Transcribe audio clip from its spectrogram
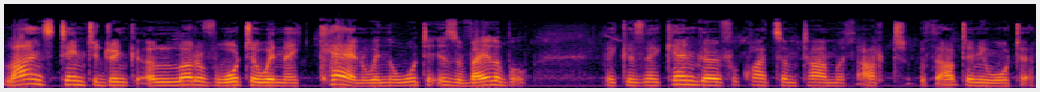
Lions tend to drink a lot of water when they can, when the water is available, because they can go for quite some time without, without any water.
